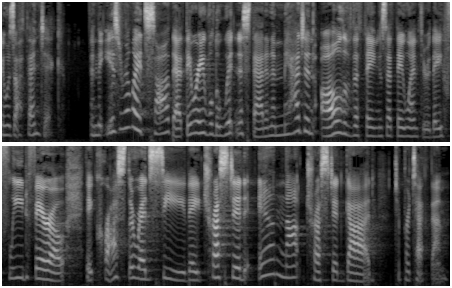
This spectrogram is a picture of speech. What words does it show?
It was authentic. And the Israelites saw that. They were able to witness that and imagine all of the things that they went through. They fled Pharaoh, they crossed the Red Sea, they trusted and not trusted God to protect them.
